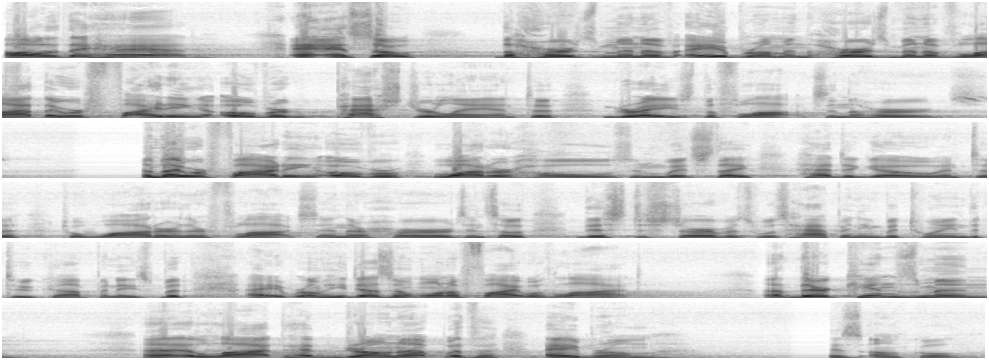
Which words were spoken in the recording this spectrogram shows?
all that they had. and, and so the herdsmen of Abram and the herdsmen of Lot, they were fighting over pasture land to graze the flocks and the herds. And they were fighting over water holes in which they had to go and to, to water their flocks and their herds. And so this disturbance was happening between the two companies. But Abram, he doesn't want to fight with Lot. Uh, they're kinsmen. Uh, Lot had grown up with Abram, his uncle.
